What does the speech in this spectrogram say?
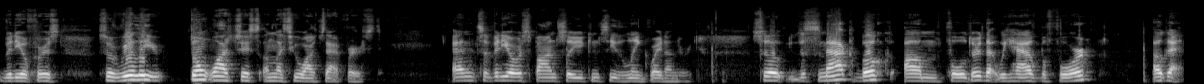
video first. So really, don't watch this unless you watch that first. And it's a video response, so you can see the link right under it. So the SmackBook um, folder that we have before, okay,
